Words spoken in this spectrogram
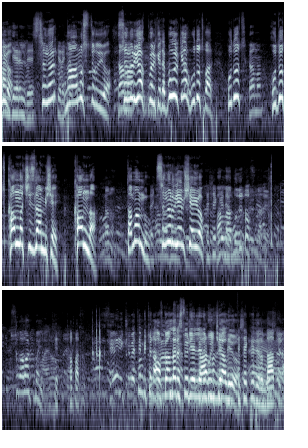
demiyor. gerildi. Sınır Gerek yok. namustur diyor. Sınır yok bu ülkede. Bu ülkede hudut var. Hudut. Tamam. Hudut kanla çizilen bir şey. Kanla. Tamam. mı? Sınır diye bir şey yok. Hudut olsun hadi. Kusura bakmayın. Kapat. Senin hükümetin bütün Afganları, Suriyelileri bu ülkeye alıyor. Teşekkür ediyorum. Dağıtıyorum.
